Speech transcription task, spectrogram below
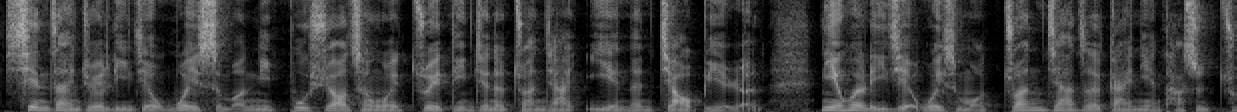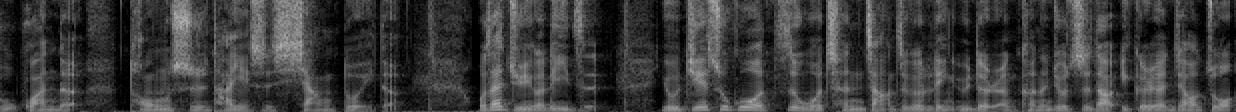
现在你就会理解为什么你不需要成为最顶尖的专家也能教别人。你也会理解为什么专家这个概念它是主观的，同时它也是相对的。我再举一个例子，有接触过自我成长这个领域的人，可能就知道一个人叫做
